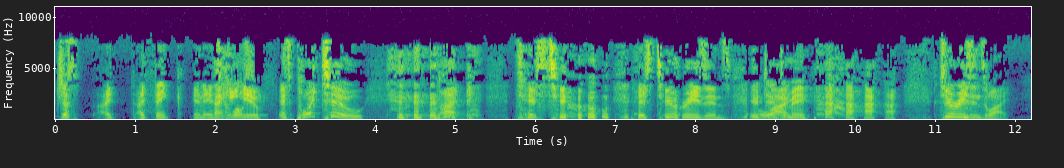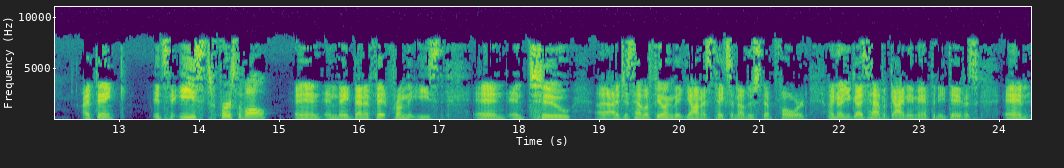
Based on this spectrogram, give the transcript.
Just, I, I think, and it's I close. hate you. It's point two, but there's two, there's two reasons. You're dead why. to me. two reasons why. I think it's the East, first of all, and, and they benefit from the East. And, and two, uh, I just have a feeling that Giannis takes another step forward. I know you guys have a guy named Anthony Davis, and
